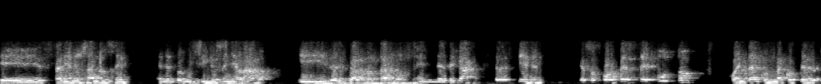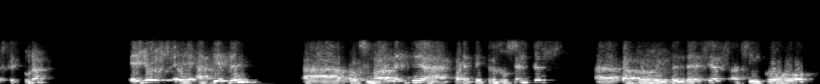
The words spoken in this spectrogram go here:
estarían usándose en el domicilio señalado y del cual contamos en el legajo que ustedes tienen que soporta este punto, cuentan con una copia de la escritura. Ellos eh, atienden aproximadamente a 43 docentes, a cuatro intendencias, a cinco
